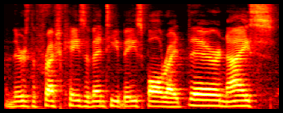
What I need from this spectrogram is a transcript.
And there's the fresh case of NT Baseball right there. Nice.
